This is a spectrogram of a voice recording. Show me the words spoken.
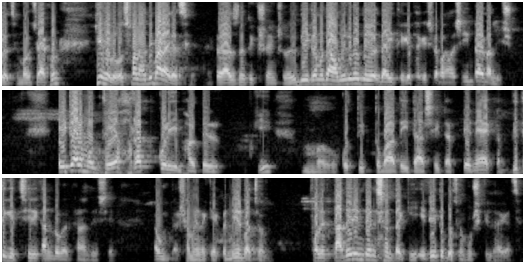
যাচ্ছে। বরঞ্চ এখন কি হলো? ওসমান হাদি মারা গেছে। একটা রাজনৈতিক সহিংসতা। যদি এটার মধ্যে আওয়ামী লীগও দায়ী থেকে থাকে সেটা বাংলাদেশের ইন্টারনাল ইস্যু এইটার মধ্যে হঠাৎ করেই ভারতের কি কর্তৃত্ববাদ, এইটা, সেইটা টেনে একটা বিতে গেছে কাণ্ড কারখানা দেশে এবং সামনে নাকি একটা নির্বাচন। ফলে তাদের ইন্টেনশনটা কি? এটাই তো বোঝা মুশকিল হয়ে গেছে।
